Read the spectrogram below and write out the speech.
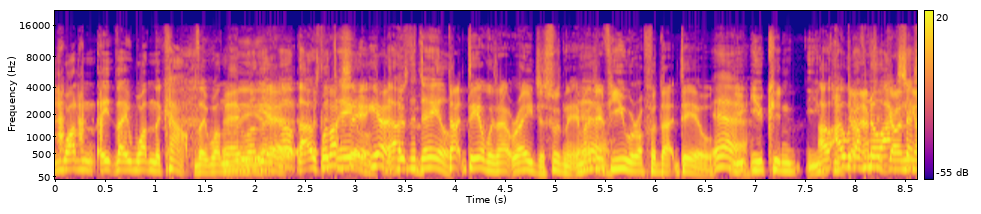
he won. They won the cup. They won They the. won the uh, cup. That was the deal. it, yeah, That was the deal. That deal was outrageous, wasn't it? Imagine Yeah. if you were offered that deal. Yeah. You, you can. You, I- I you would don't have no to in access the to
